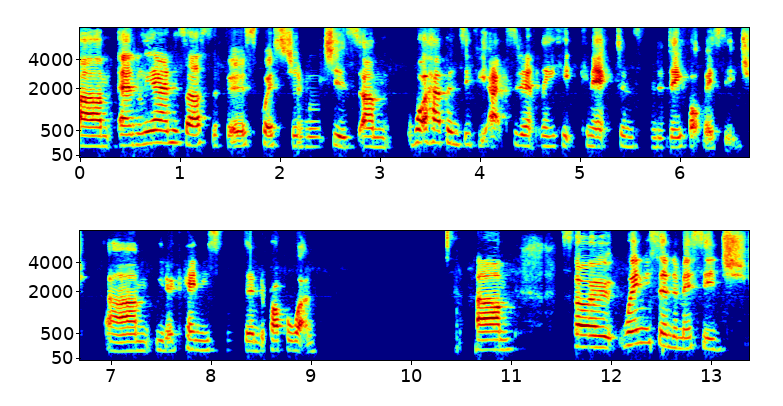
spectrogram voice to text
Um, and Leanne has asked the first question, which is um, what happens if you accidentally hit connect and send a default message? Um, you know, can you send a proper one? Um, so when you send a message,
